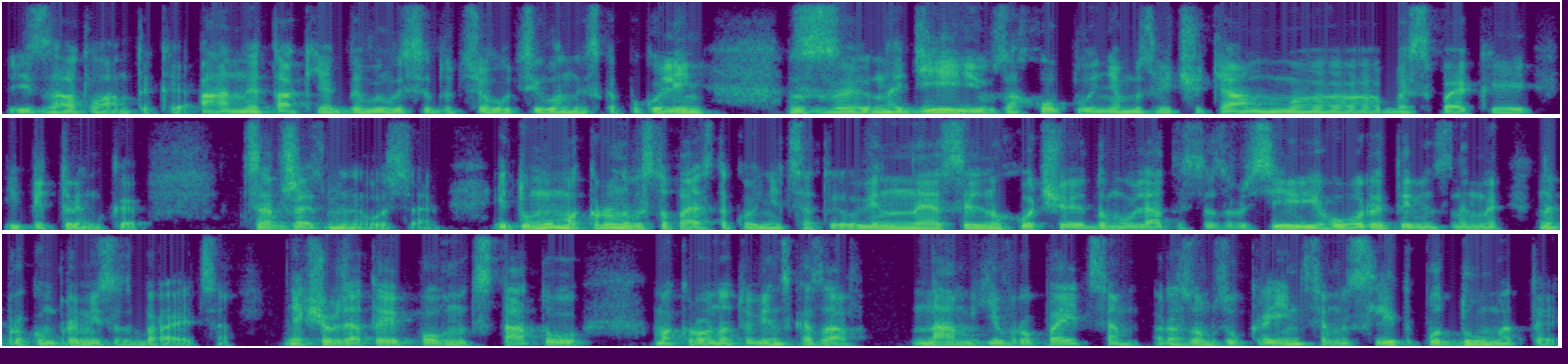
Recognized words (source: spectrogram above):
із-за Атлантики, а не так, як дивилися до цього ціла низка поколінь з надією, захопленням, з відчуттям е, безпеки і підтримки. Це вже змінилося, і тому Макрон виступає з такою ініціативою. Він не сильно хоче домовлятися з Росією і говорити. Він з ними не про компроміси збирається. Якщо взяти повну цитату Макрона, то він сказав: нам, європейцям, разом з українцями, слід подумати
